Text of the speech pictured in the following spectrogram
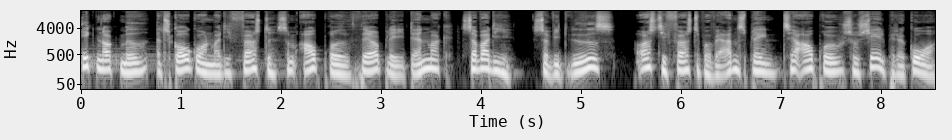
Ikke nok med, at Skovgården var de første, som afprøvede Theraplay i Danmark, så var de, så vidt vides, også de første på verdensplan til at afprøve socialpædagoger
